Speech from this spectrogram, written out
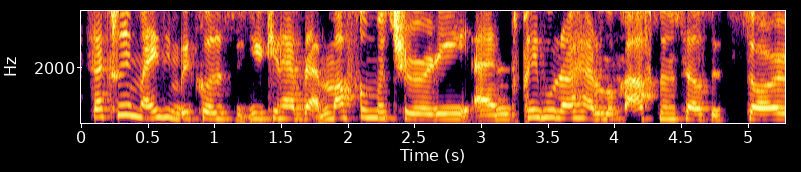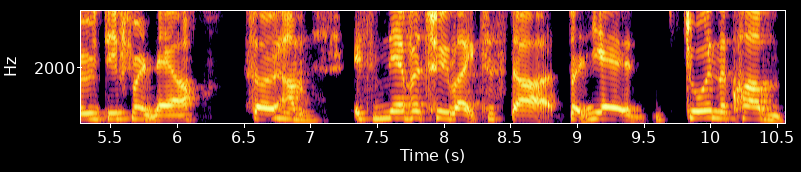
it's actually amazing because you can have that muscle maturity and people know how to look after themselves. It's so different now. So um it's never too late to start. But yeah join the club.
